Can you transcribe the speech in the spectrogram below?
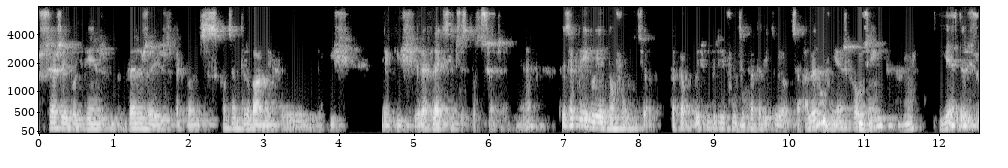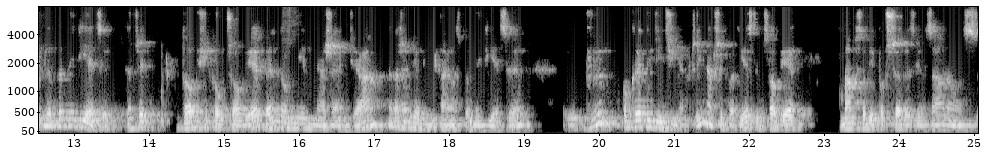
szerzej bądź wężej, że tak powiem, skoncentrowanych jakichś, jakichś refleksji czy spostrzeżeń. Nie? To jest jakby jego jedną funkcją, taka byśmy powiedzieli funkcja mhm. katalizująca, ale również coaching mhm. jest też źródłem pewnej wiedzy. Znaczy, dobrzy coachowie będą mieli narzędzia, te narzędzia wynikają z pewnej wiedzy w konkretnych dziedzinach, czyli na przykład jestem sobie mam sobie potrzebę związaną z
